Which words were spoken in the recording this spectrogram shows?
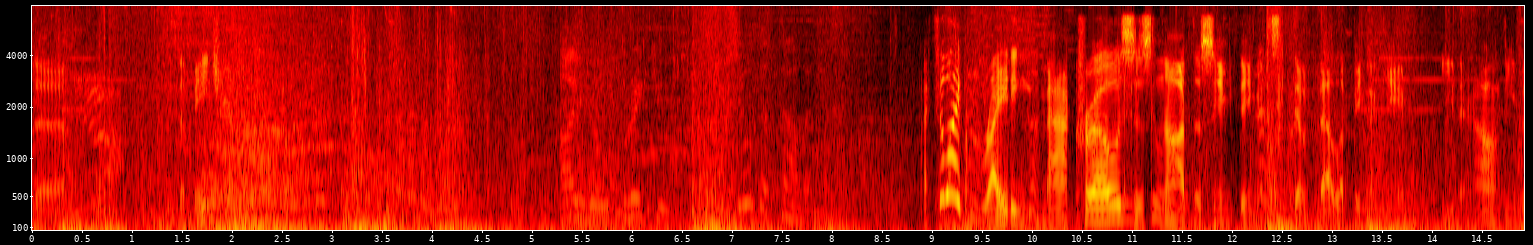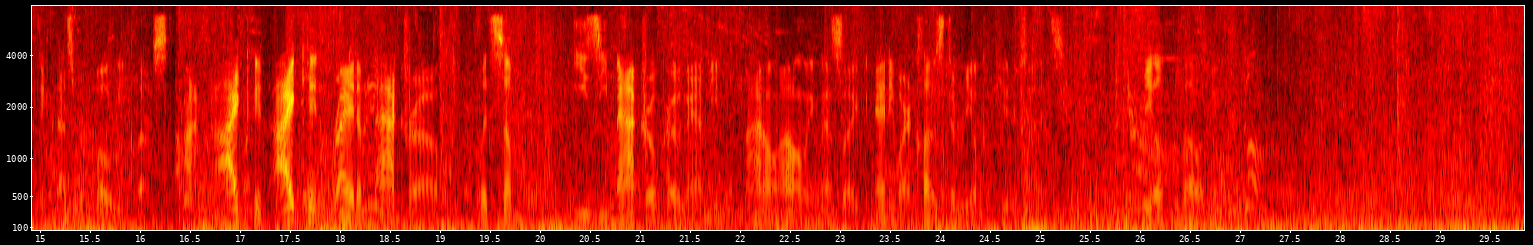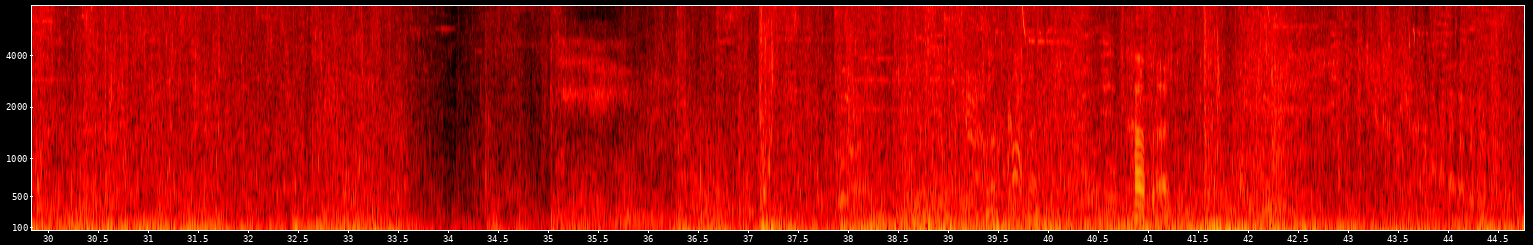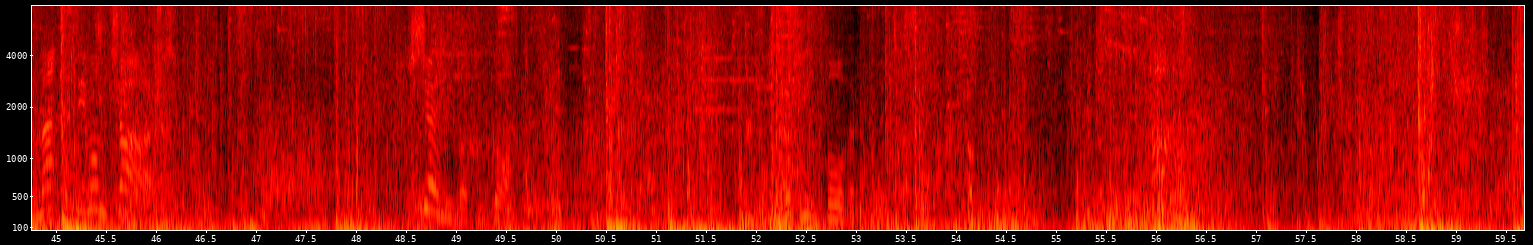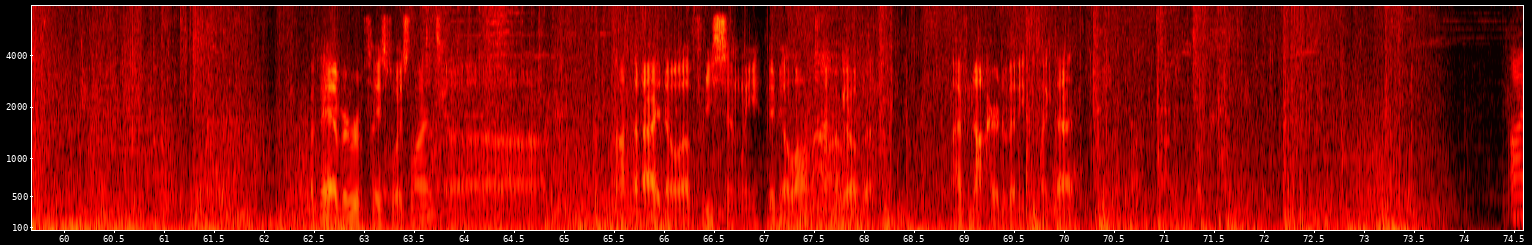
The the major. I will break you. Choose a talent. I feel like writing macros is not the same thing as developing a game either. I don't even think that's remotely close. I, I could I can write a macro with some easy macro program even. I don't I don't think that's like anywhere close to real computer science. Real developing. Covered. Maximum charge. Show me what you got. Looking forward to it. Have they ever replaced voice lines? Uh, not that I know of recently. Maybe a long time ago, but I've not heard of anything like that.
